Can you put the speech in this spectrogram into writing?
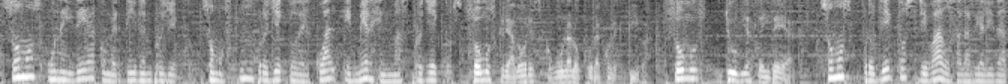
Somos una idea convertida en proyecto. Somos un proyecto del cual emergen más proyectos. Somos creadores con una locura colectiva. Somos lluvias de ideas somos proyectos llevados a la realidad.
